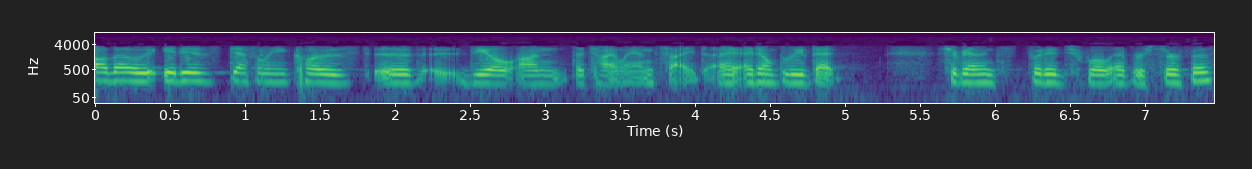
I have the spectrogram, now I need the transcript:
although it is definitely a closed uh, deal on the Thailand side. I, I don't believe that surveillance footage will ever surface.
